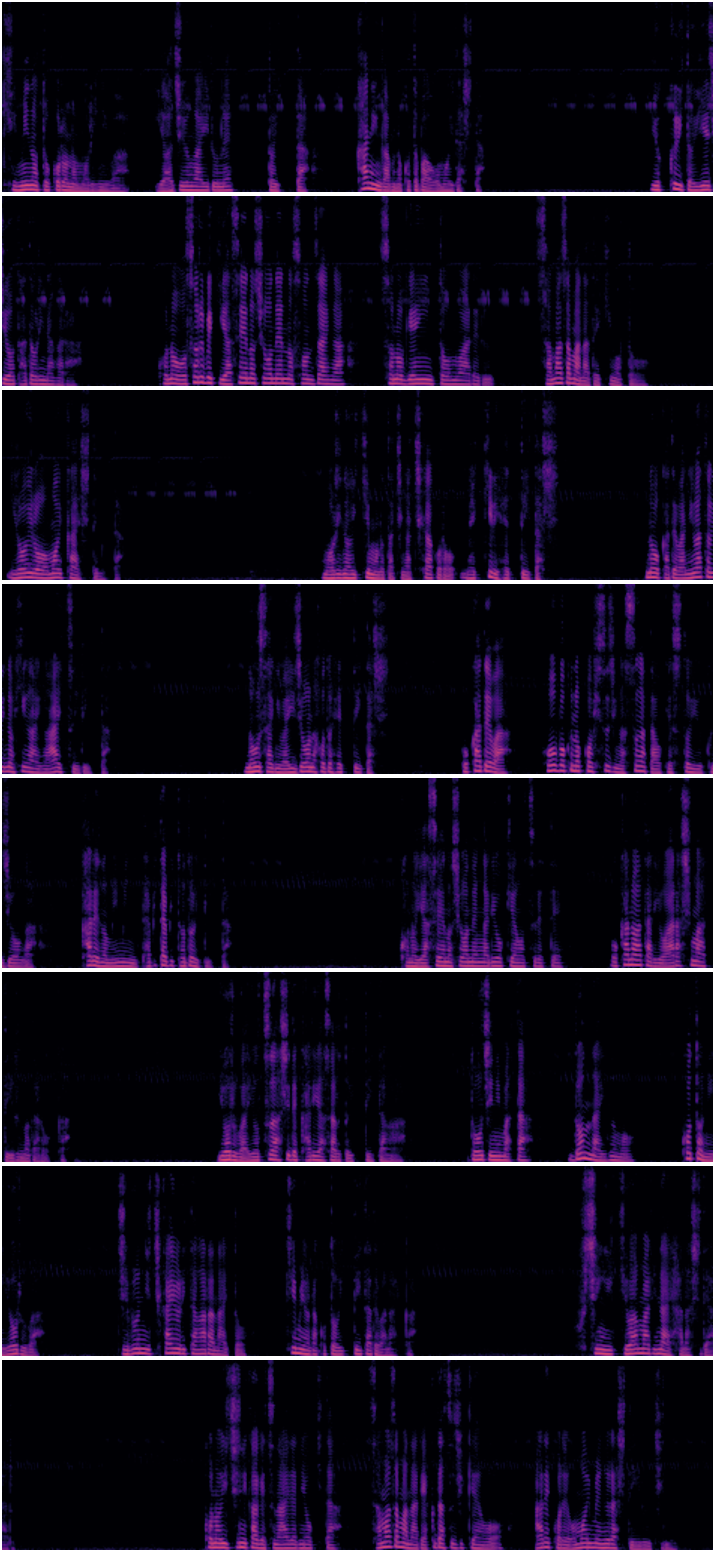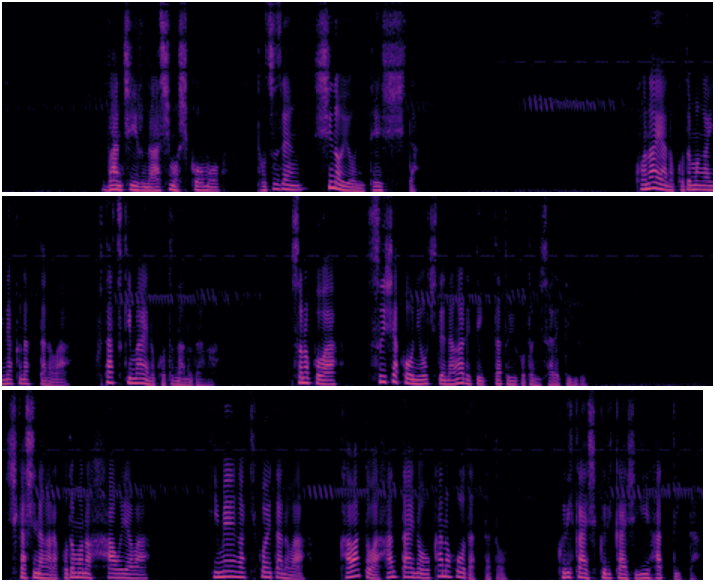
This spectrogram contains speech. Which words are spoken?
君のところの森には野獣がいるねと言ったカニンガムの言葉を思い出した。ゆっくりと家路をたどりながらこの恐るべき野生の少年の存在がその原因と思われるさまざまな出来事をいろいろ思い返してみた。森の生き物たちが近頃めっきり減っていたし農家では鶏の被害が相次いでいた。野うさぎは異常なほど減っていたし丘では放牧の子羊が姿を消すという苦情が彼の耳にたびたび届いていた。この野生の少年が猟犬を連れて丘の辺りを荒らし回っているのだろうか。夜は四つ足で狩りあさると言っていたが同時にまたどんな犬もことに夜は自分に近寄りたがらないと奇妙なことを言っていたではないか。不思議極まりない話である。この12か月の間に起きたさまざまな略奪事件をあれこれ思い巡らしているうちにヴァンチールの足も思考も突然死のように停止した。粉屋の子供がいなくなったのは二月前のことなのだがその子は水車港に落ちて流れていったということにされている。しかしながら子供の母親は悲鳴が聞こえたのは川とは反対の丘の方だったと繰り返し繰り返し言い張っていた。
